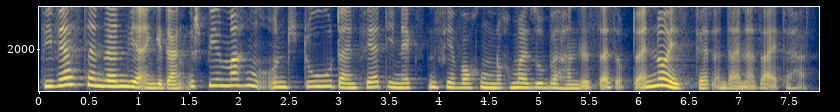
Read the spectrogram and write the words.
Wie wär's denn, wenn wir ein Gedankenspiel machen und du dein Pferd die nächsten vier Wochen nochmal so behandelst, als ob du ein neues Pferd an deiner Seite hast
